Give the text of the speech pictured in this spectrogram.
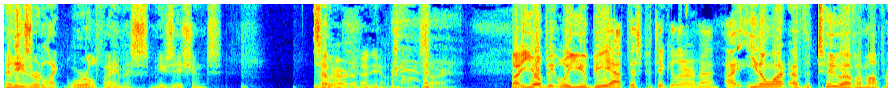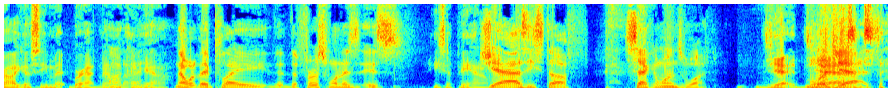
and these are like world famous musicians. Never heard of any of them. though, I'm sorry. But you'll be. Will you be at this particular event? I, you know what? Of the two of them, I'll probably go see Brad Mehldau. Okay. Yeah, Now, what they play? The, the first one is is he's a piano jazzy stuff. Second one's what? player. Ja- More jazz. jazz.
